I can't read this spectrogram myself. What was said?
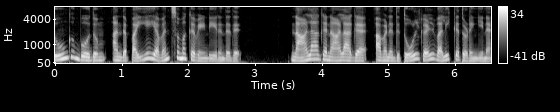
தூங்கும்போதும் அந்த பையை அவன் சுமக்க வேண்டியிருந்தது. நாளாக நாளாக அவனது தோள்கள் வலிக்கத் தொடங்கின.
